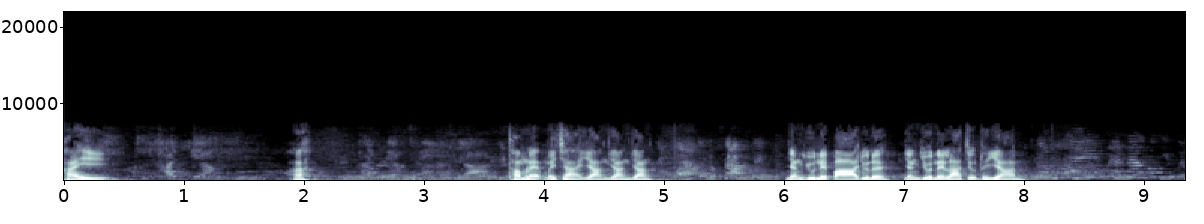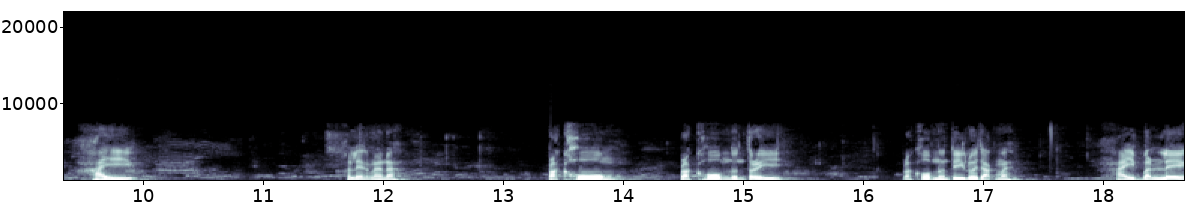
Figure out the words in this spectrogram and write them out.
ให้ฮะทำแล้วไม่ใช่ยังยังยังยังอยู่ในป่าอยู่เลย ยังอยู่ในราชอุทยาน ให้เขาเรียกอะไรนะ ประโคม ประโคมดนตรี ประโคมดนตรีรู้จักไหมให้บรรเลง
